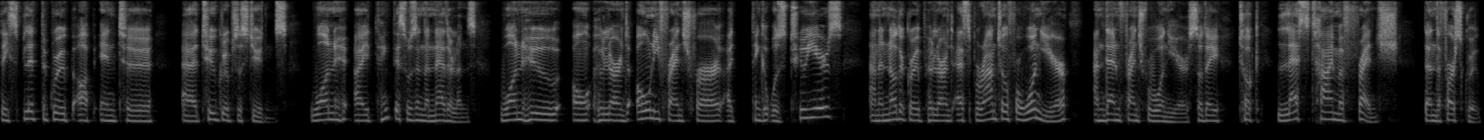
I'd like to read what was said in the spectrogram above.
they split the group up into uh, two groups of students. One, I think this was in the Netherlands. One who who learned only French for I think it was two years, and another group who learned Esperanto for one year and then French for one year. So they took less time of French than the first group.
